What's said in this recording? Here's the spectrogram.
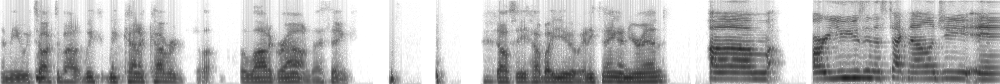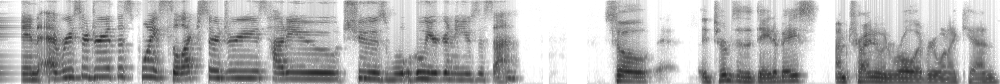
I mean, we talked about it. We we kind of covered a lot of ground. I think. Chelsea, how about you? Anything on your end? Um, are you using this technology in, in every surgery at this point? Select surgeries. How do you choose who you're going to use this on? So, in terms of the database, I'm trying to enroll everyone I can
